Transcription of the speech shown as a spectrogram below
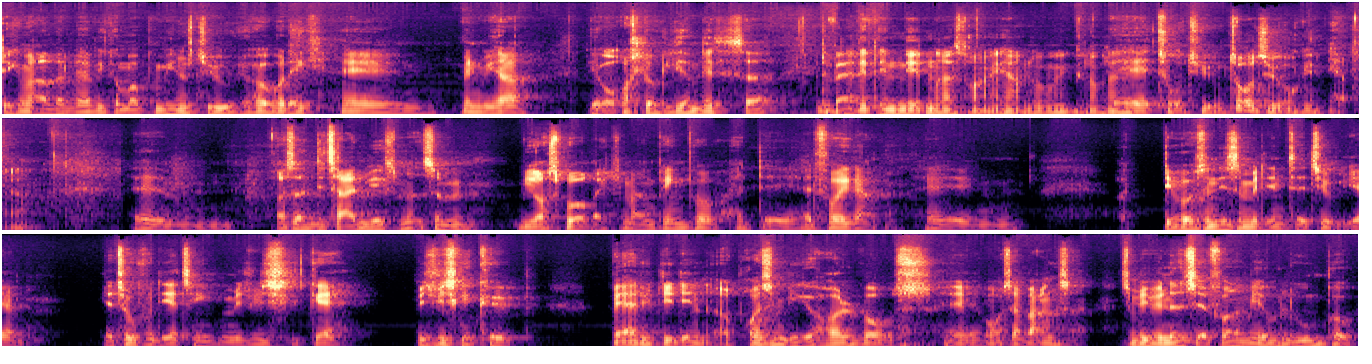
det kan meget vel være, at vi kommer op på minus 20. Jeg håber det ikke. Øh, men vi har, vi har overslukket lige om lidt, så Det, hvad er det? Det er 19 restauranter, I har nu, ikke? Eller hvordan? øh, 22. 22, okay. Ja. ja. Øhm, og så en detailvirksomhed, som vi også bruger rigtig mange penge på at, øh, at få i gang. Øhm, og det var sådan ligesom et initiativ, jeg, jeg tog, fordi jeg tænkte, hvis vi skal, hvis vi skal købe bæredygtigt ind og prøve, om vi kan holde vores, øh, vores avancer, så bliver vi nødt til at få noget mere volumen på.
